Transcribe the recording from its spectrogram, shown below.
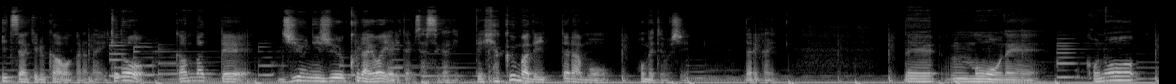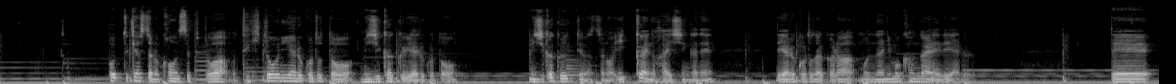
いつ飽きるかは分からないけど頑張って1020くらいはやりたい。さすがに。で100までいったらもう褒めてほしい。誰かに。でもうねこのポッドキャストのコンセプトは適当にやることと短くやること。短くっていうのはその1回の配信がね。でやることだからもう何も考えないでやる。で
